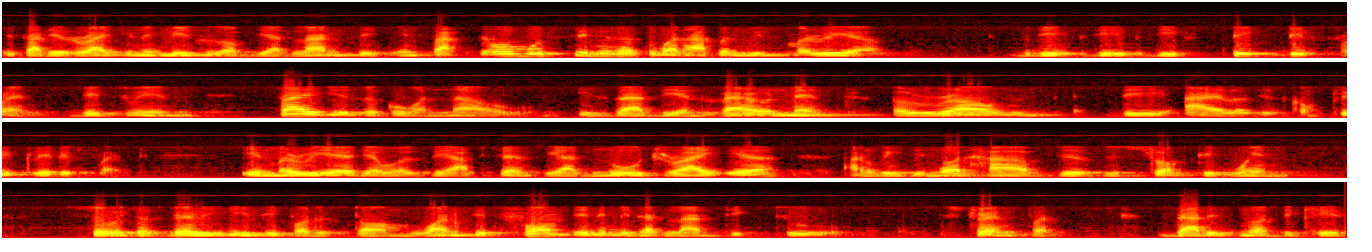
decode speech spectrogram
It started right in the middle of the Atlantic. In fact, almost similar to what happened with Maria. The, the, the big difference between five years ago and now is that the environment around the island is completely different. In Maria, there was the absence, we had no dry air, and we did not have the destructive winds. So it was very easy for the storm, once it formed in the mid Atlantic, to strengthen. That is not the case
